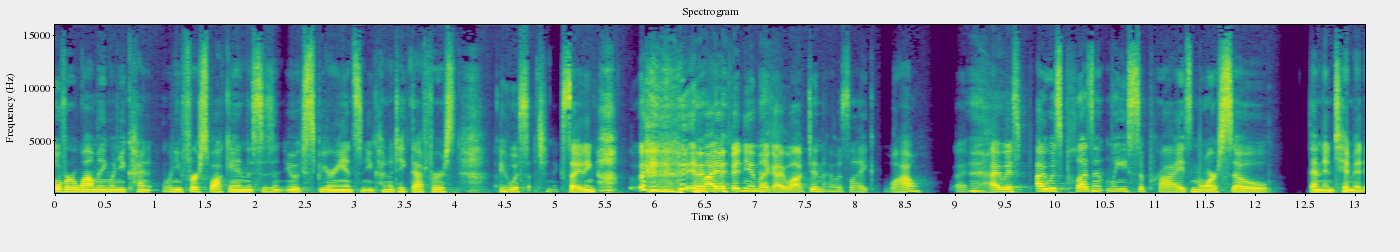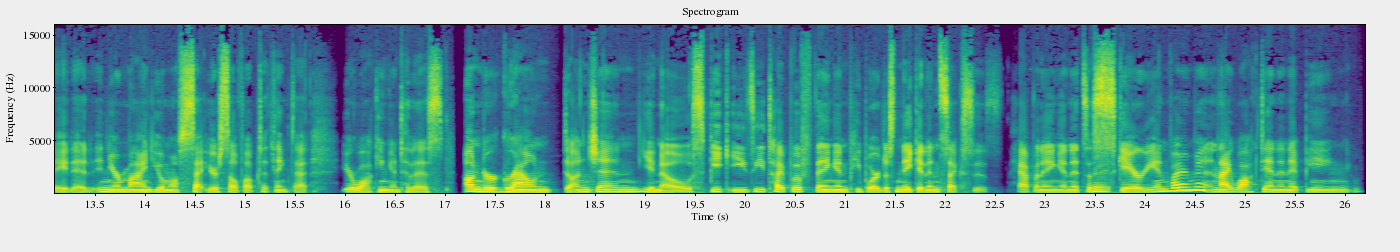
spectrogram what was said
overwhelming when you kind of, when you first walk in this is a new experience and you kind of take that first. It was such an exciting in my opinion like I walked in I was like wow. I, I was I was pleasantly surprised more so than intimidated. In your mind, you almost set yourself up to think that you're walking into this underground dungeon, you know, speakeasy type of thing, and people are just naked and sex is happening, and it's a scary environment. And I walked in, and it being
